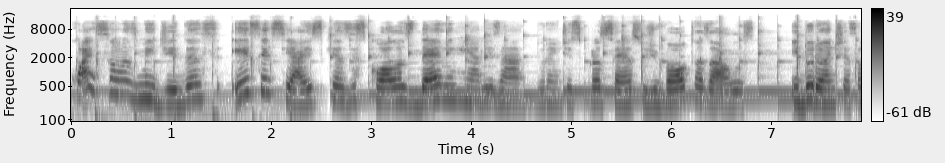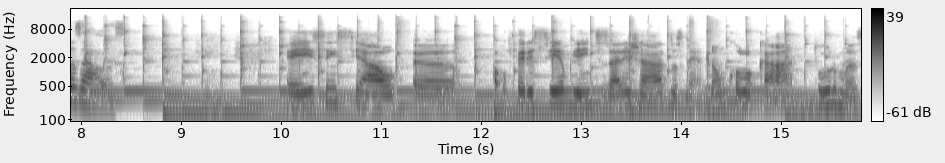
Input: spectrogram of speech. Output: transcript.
quais são as medidas essenciais que as escolas devem realizar durante esse processo de volta às aulas e durante essas aulas? É essencial uh, oferecer ambientes arejados, né? não colocar turmas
